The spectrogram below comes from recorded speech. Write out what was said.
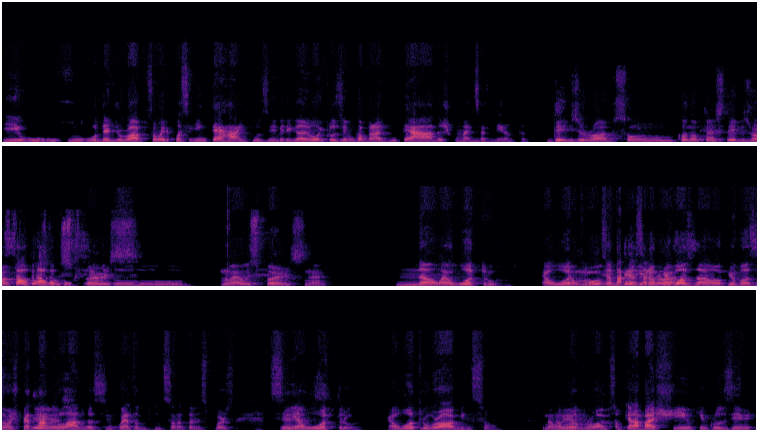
E o, o, o, David Robinson ele conseguiu enterrar, inclusive. Ele ganhou, inclusive, um campeonato de enterradas com 1,70m. Uhum. David Robinson, quando eu penso em David Robinson, saltava por Spurs. Do... Não é o Spurs, né? Não, é o outro. É o outro. É um outro Você está pensando é o pivôzão, é o pivôzão espetacular nos 50 do San Antonio Spurs. Sim, Isso. é o outro. É o outro Robinson. Não é o outro Robinson, que era baixinho, que inclusive,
